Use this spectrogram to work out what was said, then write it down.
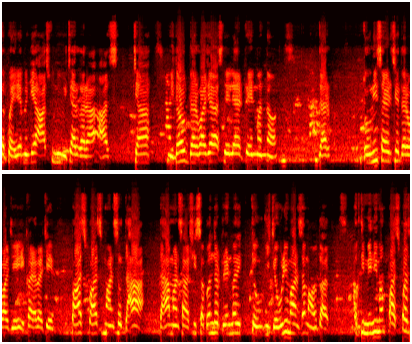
तर पहिले म्हणजे आज तुम्ही विचार करा आज त्या विदाऊट दरवाजा असलेल्या ट्रेनमधनं दर दोन्ही साईडचे दरवाजे एका डब्याचे पाच पाच माणसं दहा दहा माणसं अशी सबंध ट्रेनमध्ये तेवढी जेवढी माणसं मावतात अगदी मिनिमम पाच पाच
